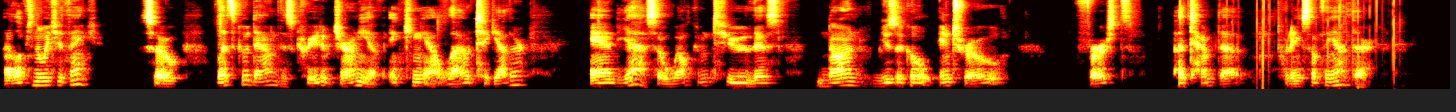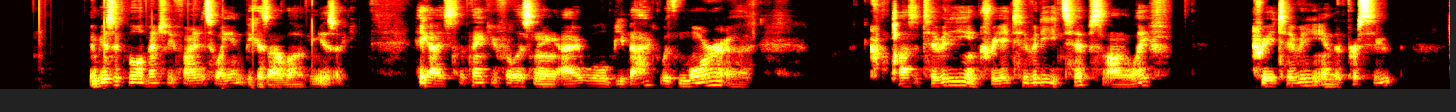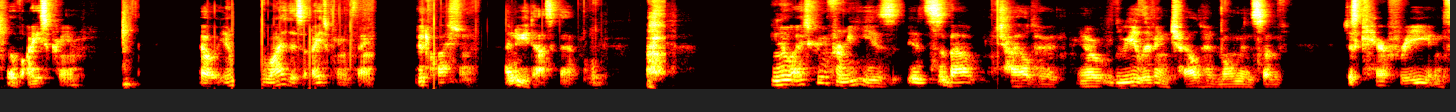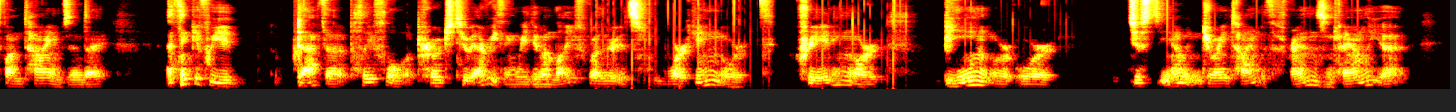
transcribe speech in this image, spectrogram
I'd love to know what you think. So let's go down this creative journey of inking out loud together. And yeah, so welcome to this non musical intro first attempt at putting something out there. The music will eventually find its way in because I love music. Hey guys, thank you for listening. I will be back with more uh, positivity and creativity tips on life, creativity, and the pursuit of ice cream. Oh, you know, why this ice cream thing? Good question. I knew you'd ask that. you know, ice cream for me is it's about childhood. You know, reliving childhood moments of just carefree and fun times, and I I think if we adapt that playful approach to everything we do in life, whether it's working or creating or being or, or just you know enjoying time with friends and family, uh,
